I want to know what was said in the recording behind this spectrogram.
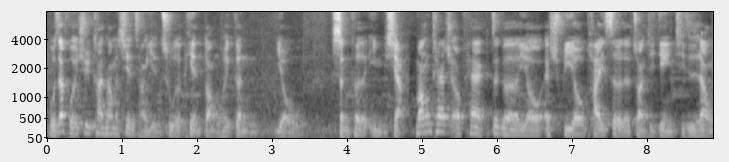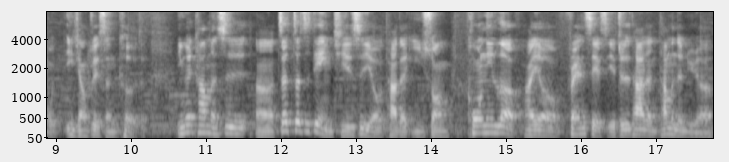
我再回去看他们现场演出的片段，我会更有深刻的印象。Montage of Heck 这个由 HBO 拍摄的传记电影，其实让我印象最深刻的，因为他们是呃，这这支电影其实是由他的遗孀 Courtney Love 还有 Frances，也就是他的他们的女儿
